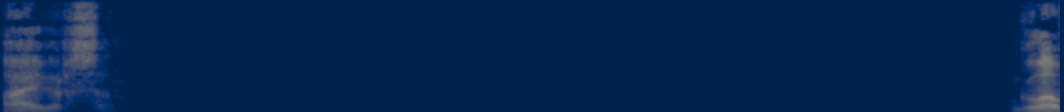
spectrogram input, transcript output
Айверсон. Глава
